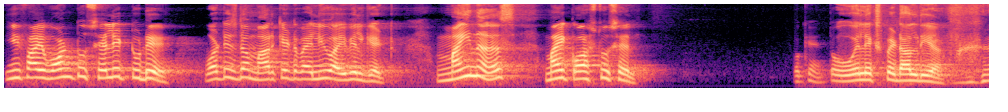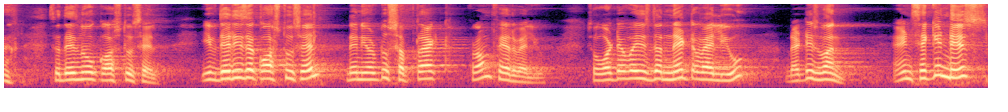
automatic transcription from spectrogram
If I want to sell it today, what is the market value I will get minus my cost to sell. Okay, so OLX पे डाल दिया. so there is no cost to sell. If there is a cost to sell, then you have to subtract from fair value. So whatever is the net value, that is one. And second is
